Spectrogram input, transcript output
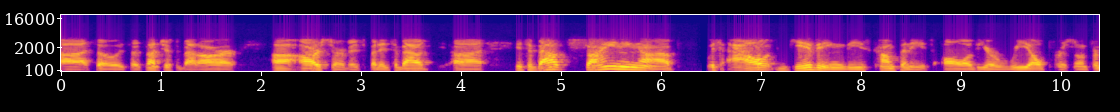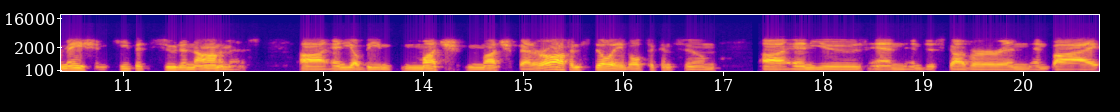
Uh, so, so it's not just about our uh, our service, but it's about uh, it's about signing up without giving these companies all of your real personal information. Keep it pseudonymous, uh, and you'll be much much better off and still able to consume uh, and use and and discover and and buy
